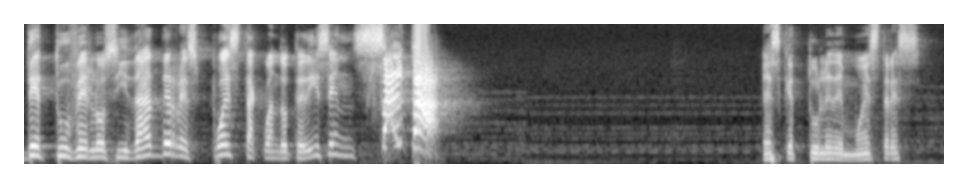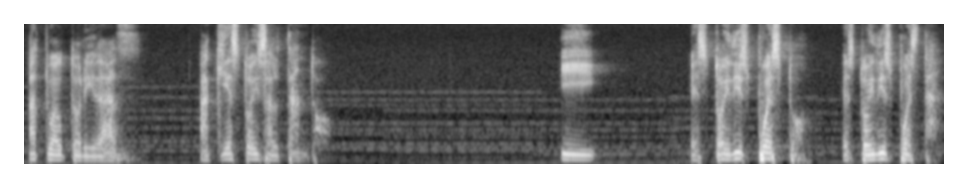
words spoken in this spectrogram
de tu velocidad de respuesta cuando te dicen salta, es que tú le demuestres a tu autoridad, aquí estoy saltando. Y estoy dispuesto, estoy dispuesta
